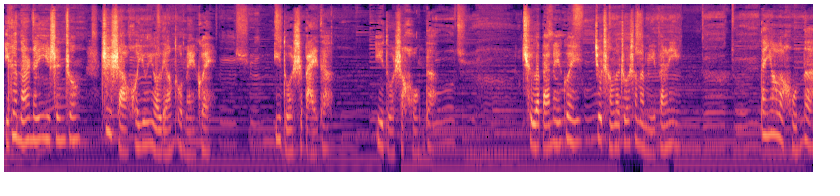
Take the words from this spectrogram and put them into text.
一个男人的一生中至少会拥有两朵玫瑰，一朵是白的，一朵是红的。娶了白玫瑰就成了桌上的米饭粒，但要了红的。”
